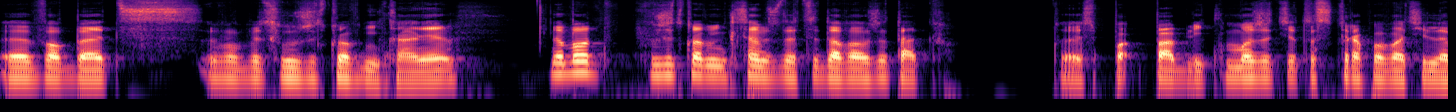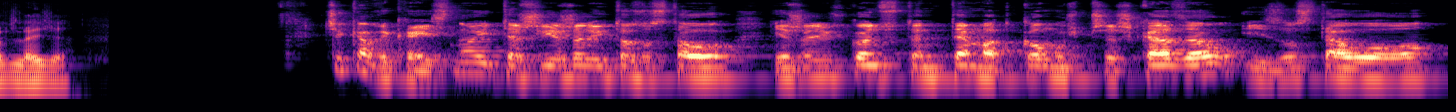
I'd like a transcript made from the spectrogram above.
yy, wobec, wobec użytkownika, nie? No bo użytkownik sam zdecydował, że tak, to jest public, możecie to strapować ile wlezie. Ciekawy case. No i też jeżeli to zostało, jeżeli w końcu ten temat komuś przeszkadzał i zostało,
